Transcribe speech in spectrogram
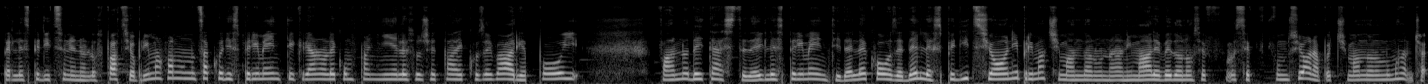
per le spedizioni nello spazio. Prima fanno un sacco di esperimenti, creano le compagnie, le società e cose varie, poi fanno dei test, degli esperimenti, delle cose, delle spedizioni. Prima ci mandano un animale, vedono se, se funziona, poi ci mandano l'umano. Cioè,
